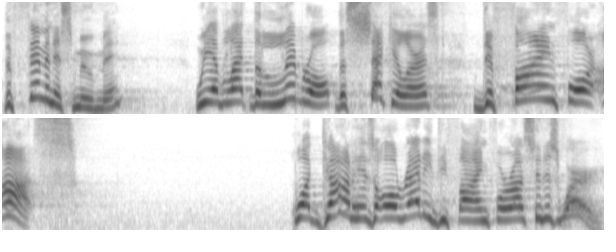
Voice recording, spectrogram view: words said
the feminist movement, we have let the liberal, the secularist define for us what God has already defined for us in His Word.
